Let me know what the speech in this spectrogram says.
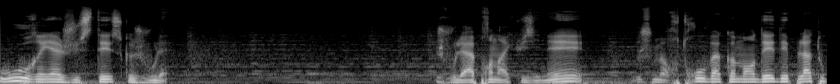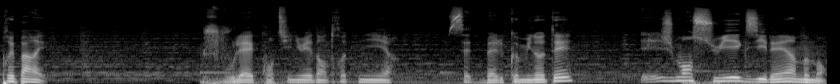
ou réajusté ce que je voulais. Voulais apprendre à cuisiner, je me retrouve à commander des plats tout préparés. Je voulais continuer d'entretenir cette belle communauté et je m'en suis exilé un moment.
